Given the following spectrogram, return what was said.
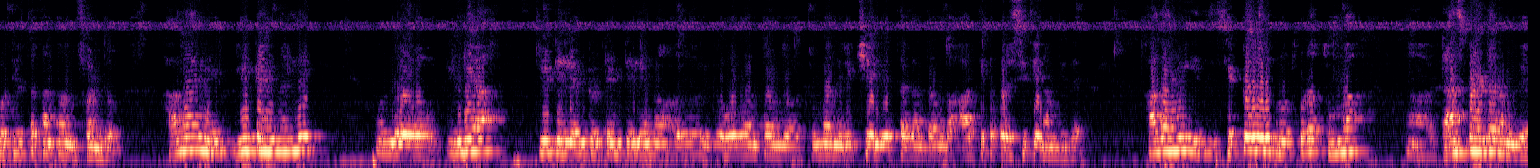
ಕೊಟ್ಟಿರ್ತಕ್ಕಂಥ ಒಂದು ಫಂಡು ಹಾಗಾಗಿ ಈ ಟೈಮ್ನಲ್ಲಿ ಒಂದು India three trillion to ten trillion ಅದು ಇದು ಹೋಗುವಂಥ ಒಂದು ತುಂಬ ನಿರೀಕ್ಷೆಯಲ್ಲಿ ಇರ್ತಕ್ಕಂಥ ಒಂದು ಆರ್ಥಿಕ ಪರಿಸ್ಥಿತಿ ನಮ್ದಿದೆ. ಹಾಗಾಗಿ ಇದು ಸೆಕ್ಟೋರಿಯಲ್ ಗ್ರೋತ್ ಕೂಡ ತುಂಬ ಟ್ರಾನ್ಸ್ಪರೆಂಟ್ ನಮಗೆ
